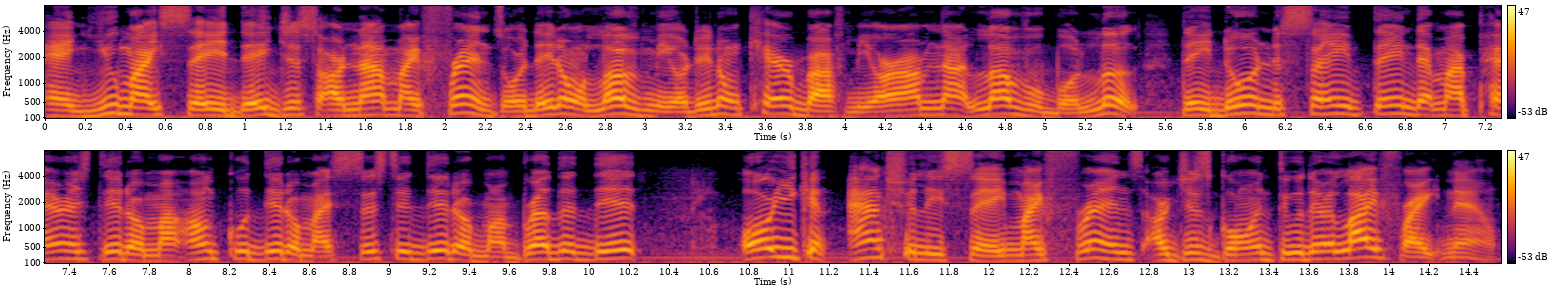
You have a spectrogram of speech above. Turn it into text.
and you might say they just are not my friends or they don't love me or they don't care about me or I'm not lovable. Look, they doing the same thing that my parents did or my uncle did or my sister did or my brother did. Or you can actually say my friends are just going through their life right now.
